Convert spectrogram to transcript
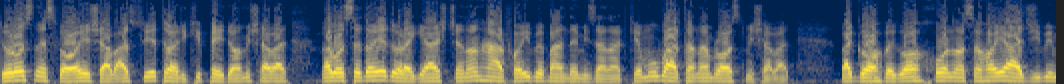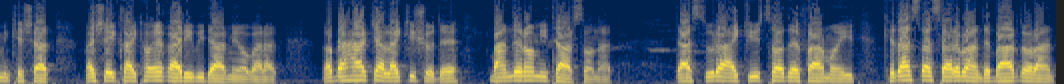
درست نصفه های شب از توی تاریکی پیدا می شود و با صدای دورگهش چنان حرفهایی به بنده می زند که مو برتنم راست می شود و گاه به گاه خورناسه های عجیبی می کشد و شکلک های غریبی در می آورد و به هر کلکی شده بنده را می ترساند. دستور اکیر صادر فرمایید که دست از سر بنده بردارند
